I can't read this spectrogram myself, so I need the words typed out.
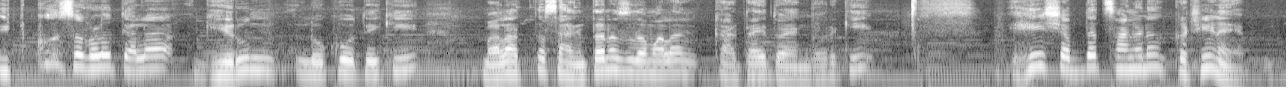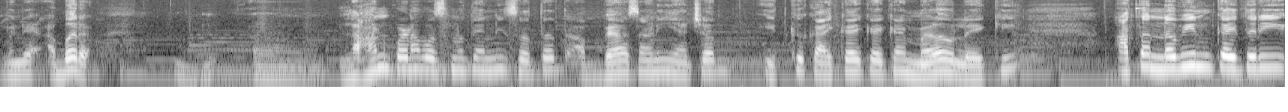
इतकं सगळं त्याला घेरून लोक होते की मला आत्ता सांगताना सुद्धा मला काटा येतो अंगावर की हे शब्दात सांगणं कठीण आहे. म्हणजे बरं लहानपणापासून त्यांनी सतत अभ्यास आणि याच्यात इतकं काय काय काय काय मिळवलं आहे की आता नवीन काहीतरी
